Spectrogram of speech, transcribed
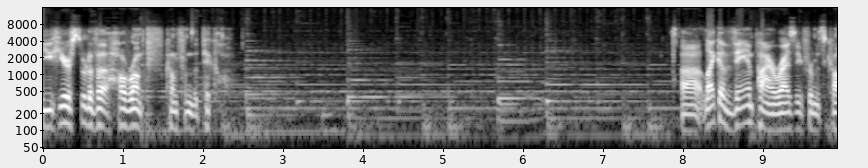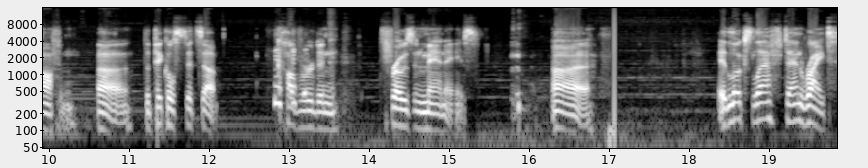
You hear sort of a harumph come from the pickle. Uh, like a vampire rising from its coffin, uh, the pickle sits up, covered in frozen mayonnaise. Uh, it looks left and right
